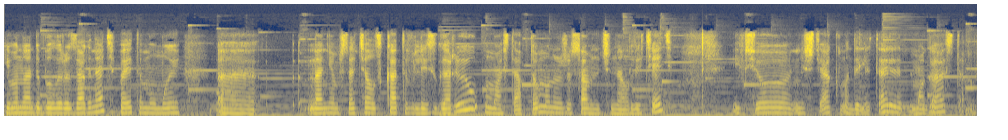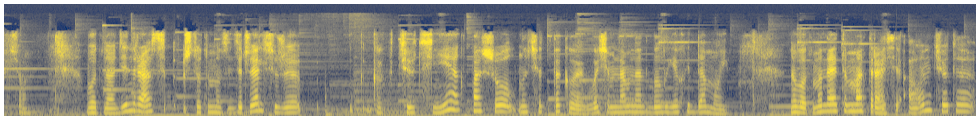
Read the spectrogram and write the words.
его надо было разогнать, поэтому мы э, на нем сначала скатывались с горы у моста, а потом он уже сам начинал лететь. И все ништяк, мы долетали, магаз там, все. Вот, но один раз что-то мы задержались уже как чуть снег пошел, ну что-то такое. В общем, нам надо было ехать домой. Ну вот, мы на этом матрасе, а он что-то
